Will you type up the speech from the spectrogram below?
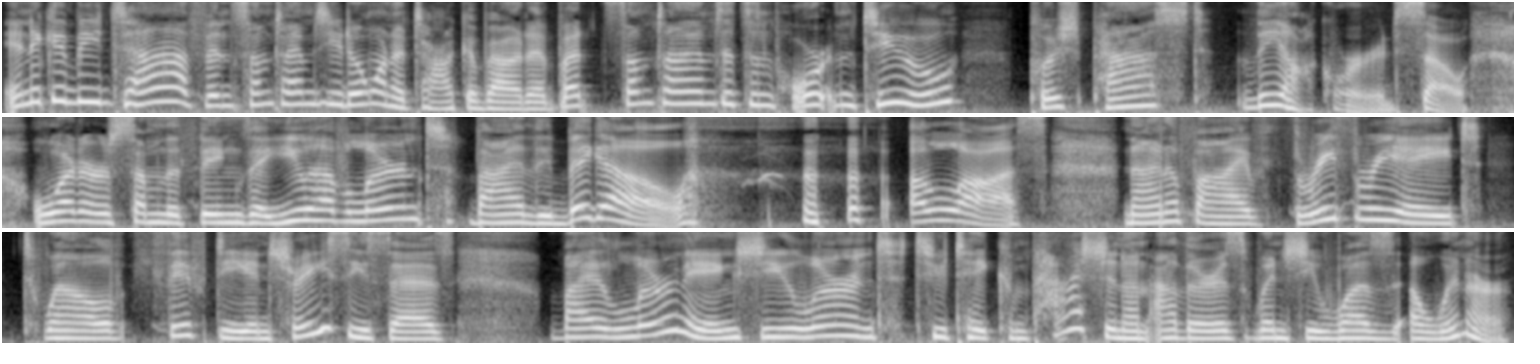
And it can be tough, and sometimes you don't want to talk about it, but sometimes it's important to push past the awkward. So, what are some of the things that you have learned by the big L? a loss. 905 338 1250. And Tracy says, by learning, she learned to take compassion on others when she was a winner.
